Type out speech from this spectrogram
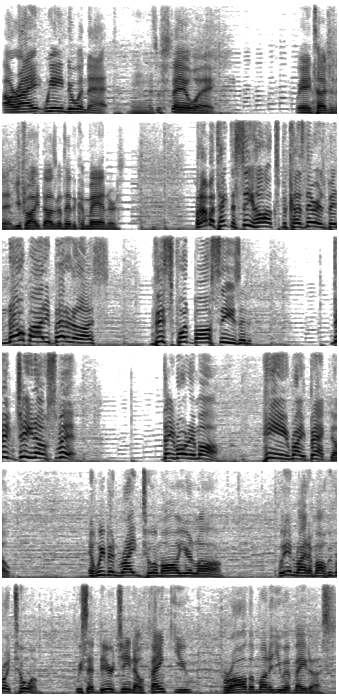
All right, we ain't doing that. Mm. That's a stay away. We ain't touching it. You probably thought I was gonna take the Commanders, but I'm gonna take the Seahawks because there has been nobody better than us this football season than Geno Smith. They wrote him off. He ain't right back though. And we've been writing to him all year long. We didn't write him off, we wrote to him. We said, Dear Geno, thank you for all the money you have made us.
